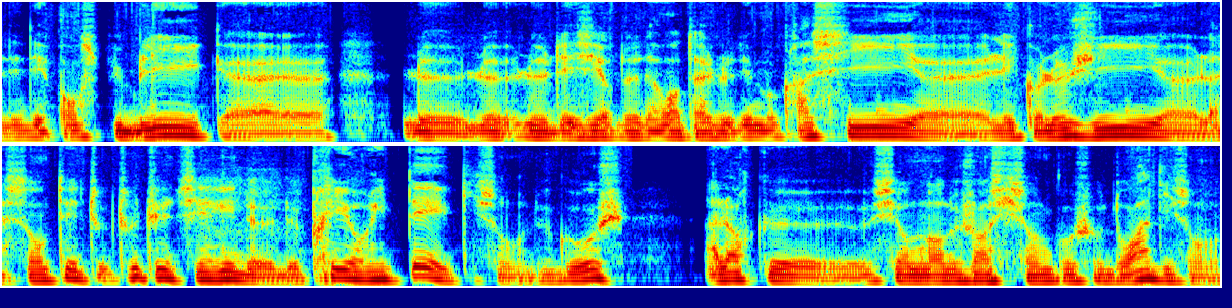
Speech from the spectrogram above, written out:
les dépenses publiques, le, désir de davantage de démocratie, l'écologie, la santé, toute une série de, de priorités qui sont de gauche alors que si on demande aux gens s'ils sont de gauche ou de droite, ils sont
